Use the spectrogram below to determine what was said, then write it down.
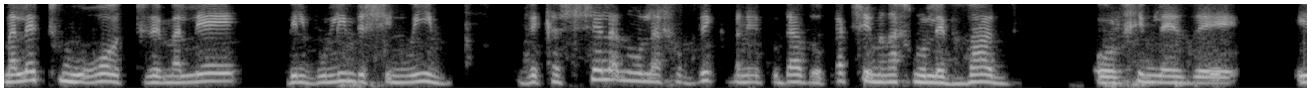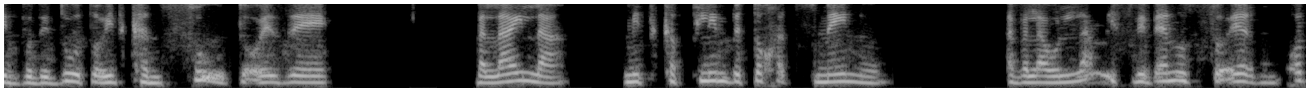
מלא תמורות ומלא בלבולים ושינויים, וקשה לנו להחזיק בנקודה הזאת, רק שאם אנחנו לבד, או הולכים לאיזה התבודדות, או התכנסות, או איזה... בלילה מתקפלים בתוך עצמנו, אבל העולם מסביבנו סוער, ומאוד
